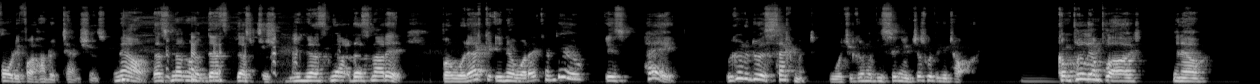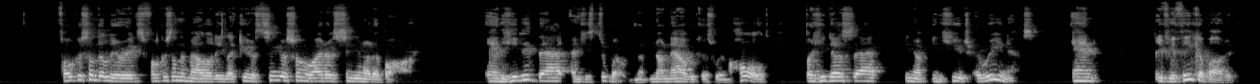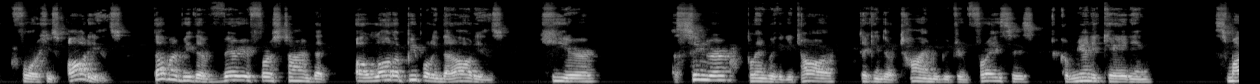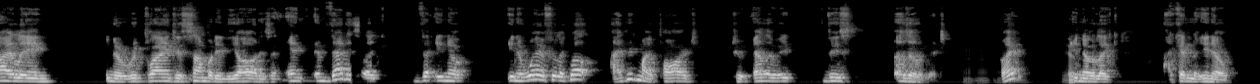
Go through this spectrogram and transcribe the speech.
4,500 tensions. No, that's not gonna, that's, that's just, that's not, that's not it. But what I, can- you know, what I can do is, hey, we're going to do a segment which you're going to be singing just with the guitar, mm. completely unplugged, you know, focus on the lyrics, focus on the melody, like you're a singer-songwriter singing at a bar. And he did that, and he's still, well, not now because we're in a hold, but he does that, you know, in huge arenas. And if you think about it, for his audience, that might be the very first time that a lot of people in that audience hear a singer playing with a guitar, taking their time in between phrases, communicating, smiling, you know, replying to somebody in the audience, and and, and that is like that. You know, in a way, I feel like, well, I did my part to elevate this a little bit, mm-hmm. right? Yep. You know, like I can, you know,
